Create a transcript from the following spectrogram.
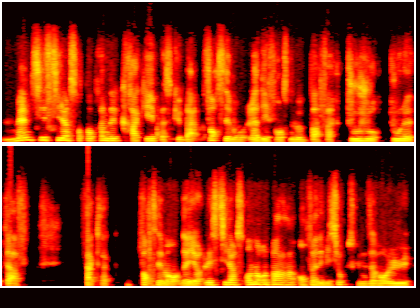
même si les Steelers sont en train de craquer parce que, bah, forcément, la défense ne peut pas faire toujours tout le taf. Forcément. D'ailleurs, les Steelers, on en reparlera en fin d'émission puisque nous avons eu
